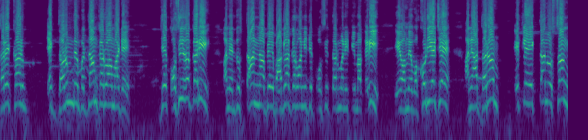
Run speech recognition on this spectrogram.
ખરેખર એક ધર્મને બદનામ કરવા માટે જે કોશિશો કરી અને હિન્દુસ્તાનના બે ભાગલા કરવાની જે કોશિશ ધર્મ નીતિમાં કરી, એ અમે વખોડીએ છીએ. અને આ ધર્મ એટલે એકતાનો સંઘ,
